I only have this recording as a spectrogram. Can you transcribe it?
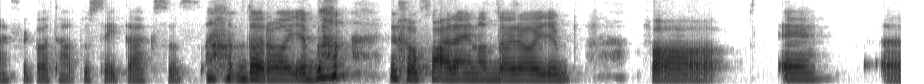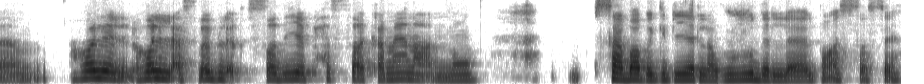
I forgot how to say taxes الضرايب يخفّوا علينا الضرايب، ف آمم هول ال هول الأسباب الاقتصادية باحسّها كمانها إنه سبب كبير لوجود ال المؤسسة.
